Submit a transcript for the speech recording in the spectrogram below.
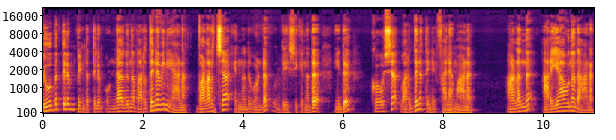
രൂപത്തിലും പിണ്ടത്തിലും ഉണ്ടാകുന്ന വർധനവിനെയാണ് വളർച്ച എന്നതുകൊണ്ട് ഉദ്ദേശിക്കുന്നത്. ഇത് കോശവർധനത്തിന്റെ ഫലമാണ്. അളന്ന് അറിയാവുന്നതാണ്.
